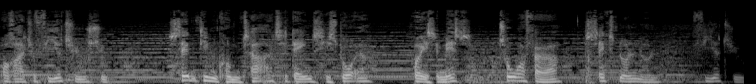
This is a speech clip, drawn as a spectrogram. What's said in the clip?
på Radio 24 /7. Send dine kommentarer til dagens historier på sms 42 600 24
